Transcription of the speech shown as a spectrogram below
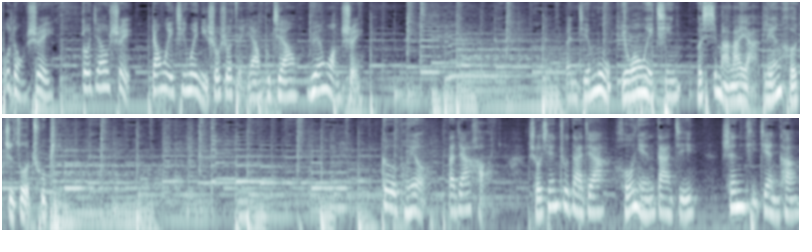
不懂税，多交税。让卫青为你说说怎样不交冤枉税。本节目由汪卫青和喜马拉雅联合制作出品。各位朋友，大家好。首先祝大家猴年大吉，身体健康，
